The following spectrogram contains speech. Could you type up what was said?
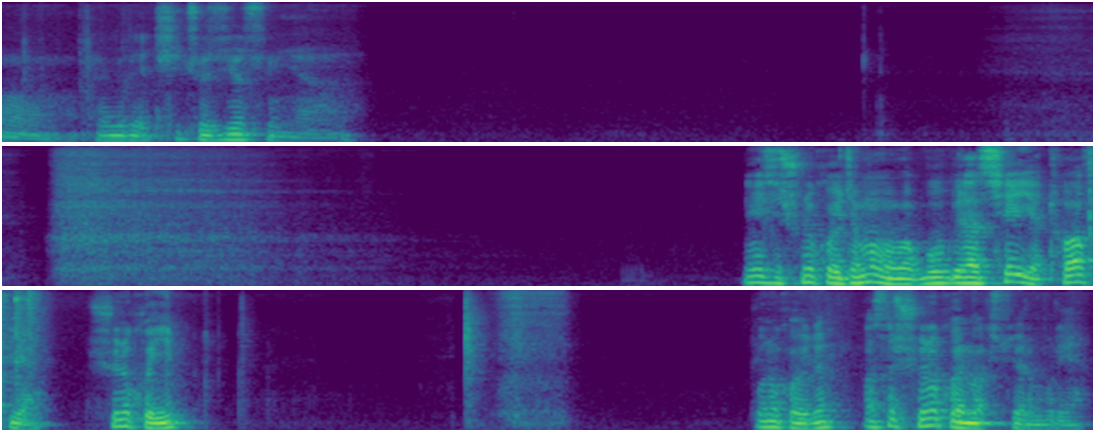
Aa, Emre işi çözüyorsun ya. Neyse şunu koyacağım ama bak bu biraz şey ya tuhaf ya. Şunu koyayım. Bunu koydum. Aslında şunu koymak istiyorum buraya.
